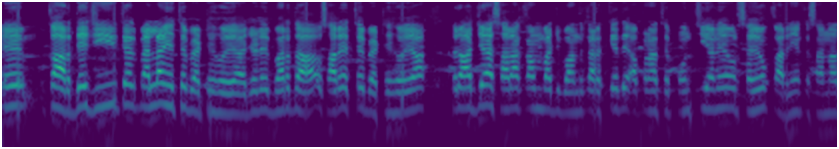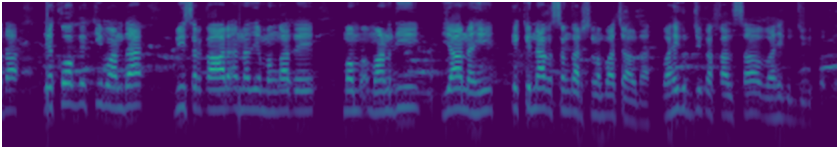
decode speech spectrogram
ਇਹ ਘਰ ਦੇ ਜੀ ਤੇ ਪਹਿਲਾਂ ਹੀ ਇੱਥੇ ਬੈਠੇ ਹੋਏ ਆ, ਜਿਹੜੇ ਮਰਦ ਆ ਉਹ ਸਾਰੇ ਇੱਥੇ ਬੈਠੇ ਹੋਏ ਆ। ਫਿਰ ਅੱਜ ਇਹ ਸਾਰਾ ਕੰਮ ਅੱਜ ਬੰਦ ਕਰਕੇ ਤੇ ਆਪਣਾ ਇੱਥੇ ਪਹੁੰਚੀਆਂ ਨੇ ਔਰ ਸਹਿਯੋਗ ਕਰ ਰਹੀਆਂ ਕਿਸਾਨਾਂ ਦਾ। ਦੇਖੋ ਅੱਗੇ ਕੀ ਬਣਦਾ ਵੀ ਸਰਕਾਰ ਇਹਨਾਂ ਦੀਆਂ ਮੰਗਾਂ ਤੇ ਮ- ਮੰਨਦੀ ਜਾਂ ਨਹੀਂ, ਕਿ ਕਿੰਨਾ ਕੁ ਸੰਘਰਸ਼ ਲੰਬਾ ਚੱਲਦਾ ਵਾਹਿਗੁਰੂ ਜੀ ਕਾ ਖਾਲਸਾ, ਵਾਹਿਗੁਰੂ ਜੀ ਕੀ ਫਤਿਹ।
